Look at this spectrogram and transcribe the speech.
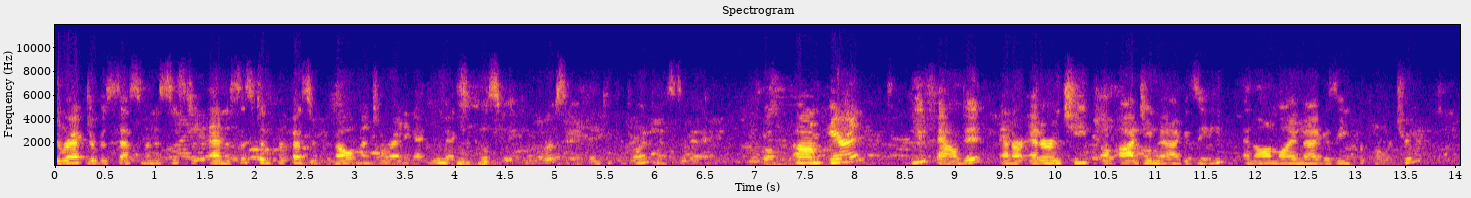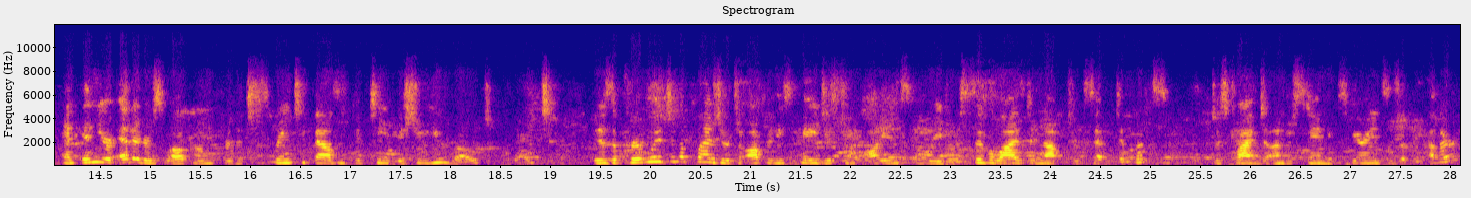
Director of Assessment Assistant and Assistant Professor of Developmental Writing at New Mexico State University. Thank you for joining us today. You're welcome. Um, Erin, you founded and are editor-in-chief of Aji Magazine, an online magazine for poetry. And in your editor's welcome for the spring 2015 issue, you wrote, quote, it is a privilege and a pleasure to offer these pages to an audience of readers civilized enough to accept difference, to strive to understand the experiences of the other,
